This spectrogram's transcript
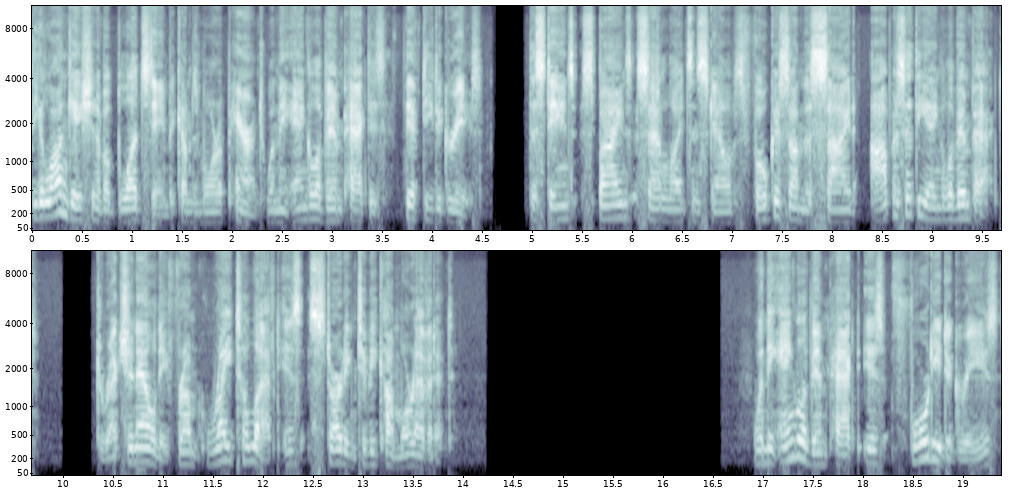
The elongation of a blood stain becomes more apparent when the angle of impact is 50 degrees. The stain's spines, satellites, and scallops focus on the side opposite the angle of impact. Directionality from right to left is starting to become more evident. When the angle of impact is 40 degrees,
